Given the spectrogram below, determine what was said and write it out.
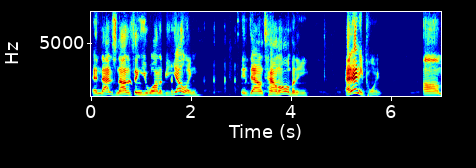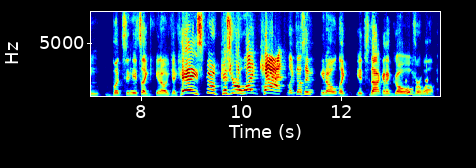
And that is not a thing you want to be yelling in downtown Albany at any point. Um, but it's like, you know, like, hey, Spook, because you're a white cat, like, doesn't, you know, like, it's not going to go over well.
